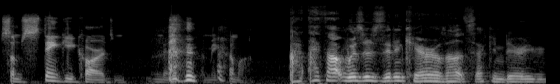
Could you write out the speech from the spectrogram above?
some stinky cards. I mean, come on. I, I thought Wizards didn't care about secondary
